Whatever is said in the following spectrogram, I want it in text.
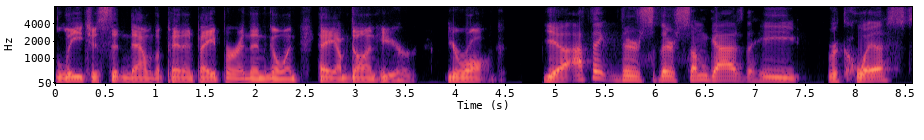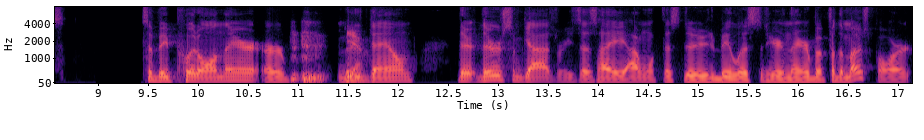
Leach is sitting down with a pen and paper and then going, "Hey, I'm done here," you're wrong. Yeah, I think there's there's some guys that he requests to be put on there or moved Yeah. down. There there's some guys where he says, "Hey, I want this dude to be listed here and there," but for the most part,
